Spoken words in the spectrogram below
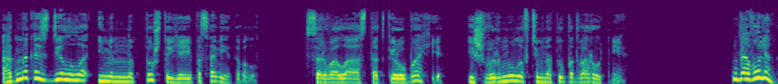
Однако сделала именно то, что я ей посоветовал. Сорвала остатки рубахи и швырнула в темноту подворотни. «Доволен?»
